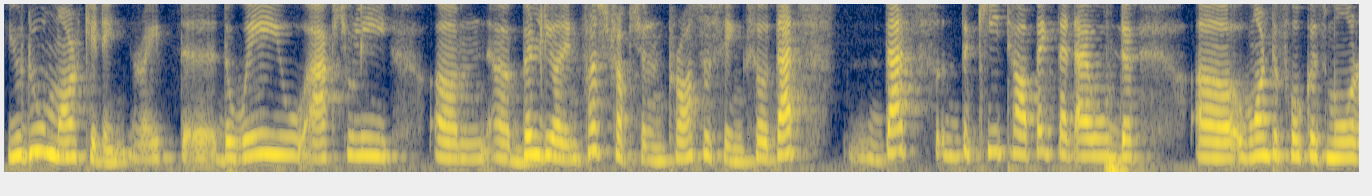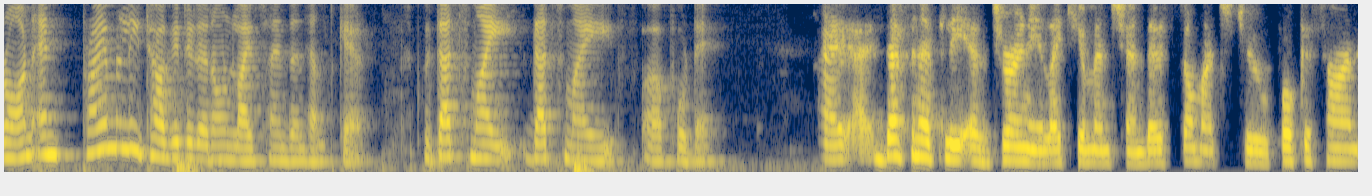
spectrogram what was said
you do marketing right? The, the way you actually um, uh, build your infrastructure and processing. So that's that's the key topic that i would uh, want to focus more on and primarily targeted around life science and healthcare because that's my that's my uh, forte I, I, definitely a journey, like you mentioned. There's so much to focus on,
